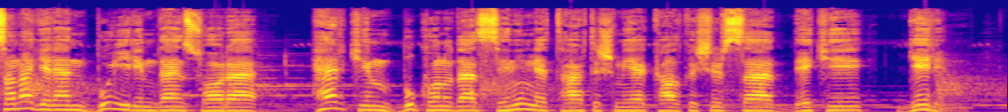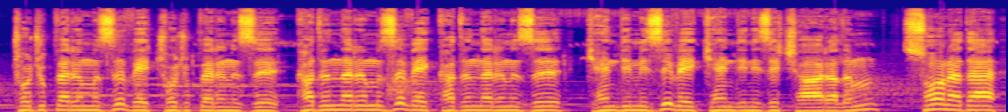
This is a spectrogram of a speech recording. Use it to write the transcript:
Sana gelen bu ilimden sonra her kim bu konuda seninle tartışmaya kalkışırsa de ki, gelin, çocuklarımızı ve çocuklarınızı, kadınlarımızı ve kadınlarınızı, kendimizi ve kendinizi çağıralım, sonra da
